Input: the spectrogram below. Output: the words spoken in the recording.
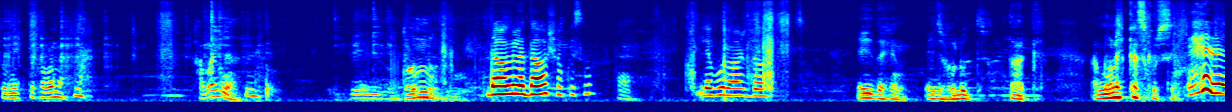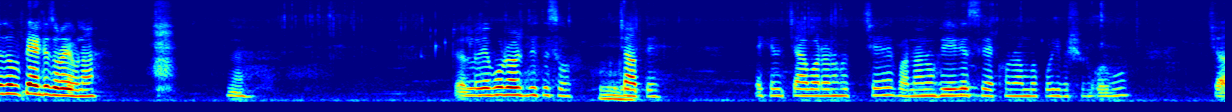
তুমি একটু খাবা না? খাবাই না? ধন্য তুমি। দাও এগুলো দাও সব কিছু হ্যাঁ। লেবু রস দাও। এই দেখেন এই যে হলুদ তাক আমি অনেক কাজ করছি। প্যান্টে জড়াইও না। লেবু রস দিতেছো চাতে। এখানে চা বানানো হচ্ছে বানানো হয়ে গেছে। এখন আমরা পরিবেশন করব। চা।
